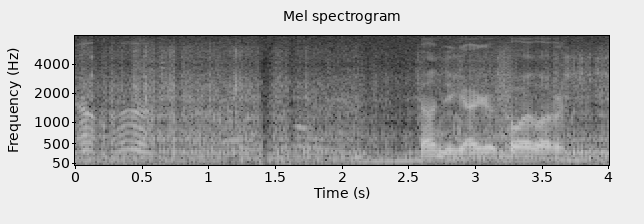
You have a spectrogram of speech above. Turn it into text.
Uh-huh. Telling you, you gotta go coilovers.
